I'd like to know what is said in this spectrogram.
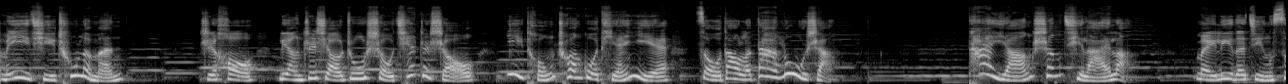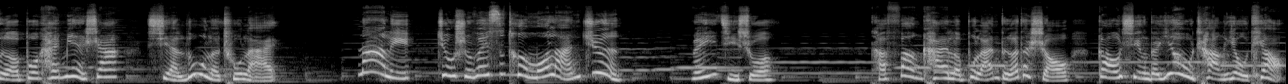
们一起出了门。之后，两只小猪手牵着手，一同穿过田野，走到了大路上。太阳升起来了，美丽的景色拨开面纱，显露了出来。那里就是威斯特摩兰郡，维吉说。他放开了布兰德的手，高兴得又唱又跳。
